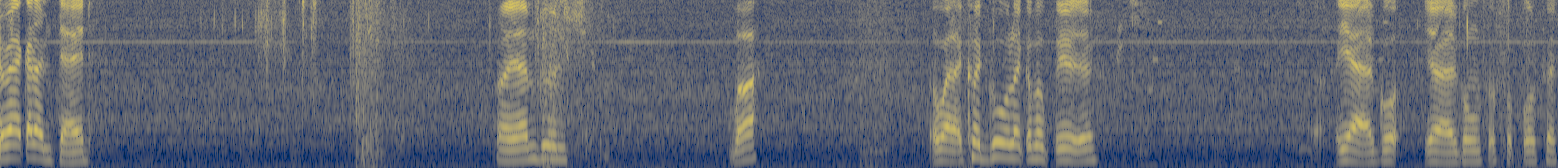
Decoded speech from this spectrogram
I reckon I'm dead. I am doing... What? Oh well, I could go like about the... Uh, yeah, I'll go... Yeah, I'll go for a football pitch.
